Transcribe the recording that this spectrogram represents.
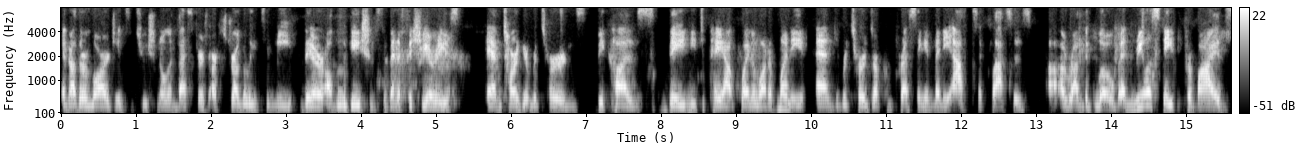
and other large institutional investors are struggling to meet their obligations to beneficiaries and target returns because they need to pay out quite a lot of money and returns are compressing in many asset classes uh, around the globe. And real estate provides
